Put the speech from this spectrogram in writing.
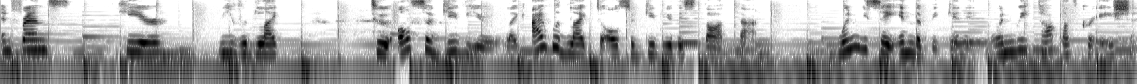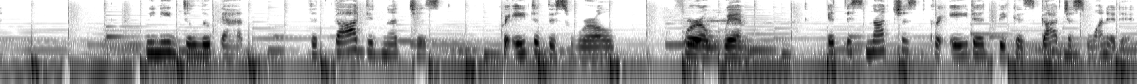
And friends, here we would like to also give you, like, I would like to also give you this thought that when we say in the beginning, when we talk of creation, we need to look at that God did not just created this world for a whim. It is not just created because God just wanted it,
